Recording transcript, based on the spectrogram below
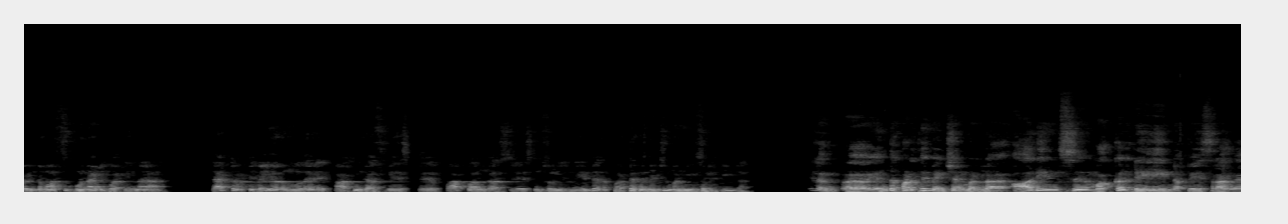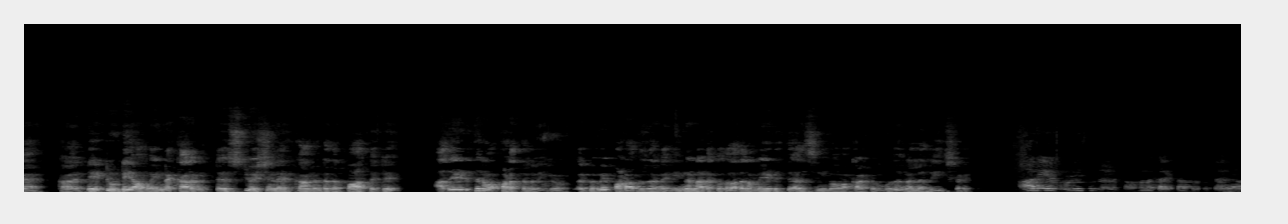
ரெண்டு மாசத்துக்கு முன்னாடி பாத்தீங்கன்னா தேட்டரை விட்டு வெளியே வரும்போது பார்க்கிங் காசு வேஸ்ட் பாப்கார்ன் காசு வேஸ்ட்னு சொல்லியிருந்தீங்க. எந்த படத்தை மென்ஷன் பண்ணி சொல்லியிருக்கீங்களா இல்ல எந்த படத்தையும் மென்ஷன் பண்ணல. ஆடியன்ஸ் மக்கள் டெய்லி என்ன பேசுறாங்க? டே டு டே அவங்க என்ன கரண்ட் சுச்சுவேஷன்ல இருக்காங்கன்றத பார்த்துட்டு அதை எடுத்து நம்ம படத்துல வைக்கிறோம். எப்பவுமே படம் அதுதானே. என்ன நடக்குதோ அதை நம்ம எடுத்து அது சினிமாவா காட்டும்போது நல்ல ரீச் கிடைக்கும். ஆரிய ப்ரொடியூசர் நல்ல சம்பளம் கரெக்டா கொடுத்துட்டாரா?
